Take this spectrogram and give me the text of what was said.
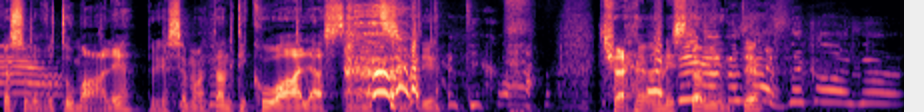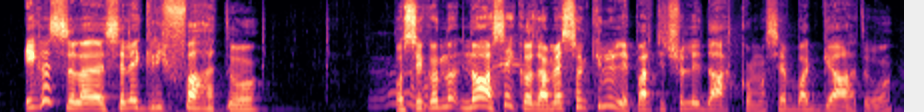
Questo lo voto male. Perché sembrano tanti koala strizziti. Senti qua. cioè, Oddio, onestamente. Cosa? E questo se l'hai griffato? O secondo... No, sai cosa? Ha messo anche lui le particelle d'acqua, ma si è buggato.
